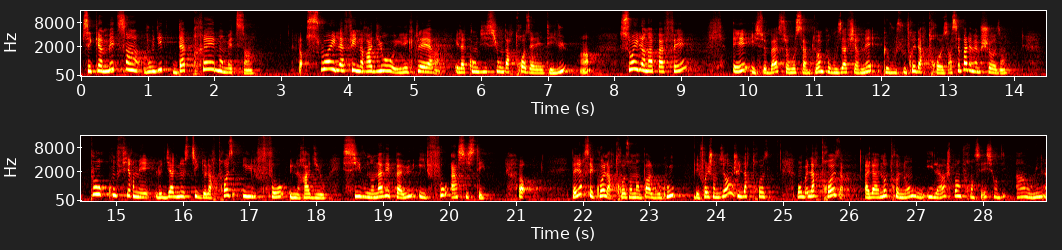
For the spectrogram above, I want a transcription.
c'est qu'un médecin, vous me dites, d'après mon médecin, alors soit il a fait une radio et il est clair, et la condition d'arthrose, elle a été vue, hein, soit il n'en a pas fait, et il se base sur vos symptômes pour vous affirmer que vous souffrez d'arthrose. Ce n'est pas la même chose. Hein. Pour confirmer le diagnostic de l'arthrose, il faut une radio. Si vous n'en avez pas eu, il faut insister. D'ailleurs, c'est quoi l'arthrose? On en parle beaucoup. Des fois, les gens disent Oh, j'ai de l'arthrose. Bon, ben, l'arthrose, elle a un autre nom, ou il a, je ne sais pas en français si on dit un ou une.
